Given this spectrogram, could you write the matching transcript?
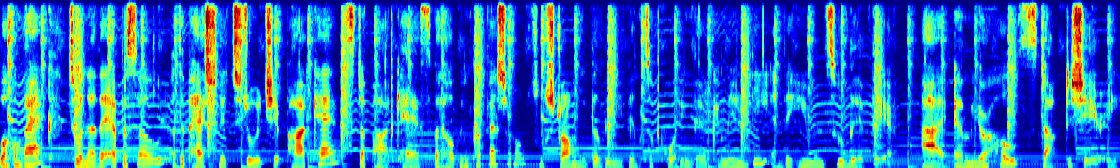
Welcome back to another episode of the Passionate Stewardship Podcast, a podcast for helping professionals who strongly believe in supporting their community and the humans who live there. I am your host, Dr. Cherie.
